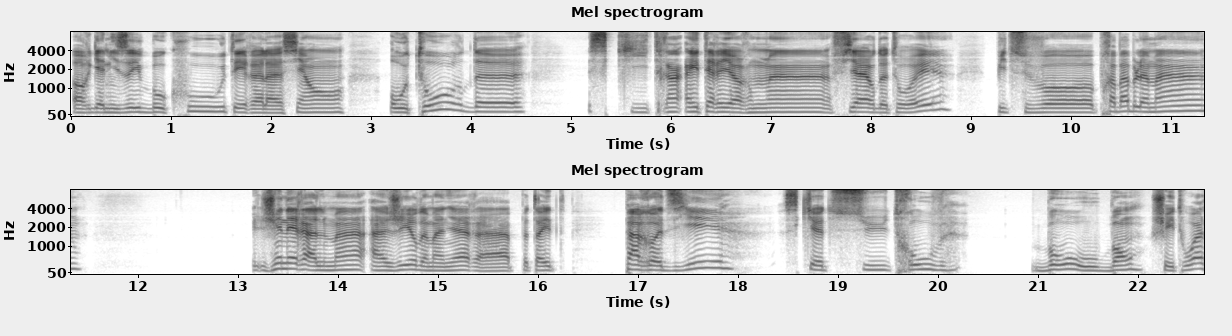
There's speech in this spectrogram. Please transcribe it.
organiser beaucoup tes relations autour de ce qui te rend intérieurement fier de toi. Puis tu vas probablement généralement agir de manière à peut-être parodier ce que tu trouves beau ou bon chez toi.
